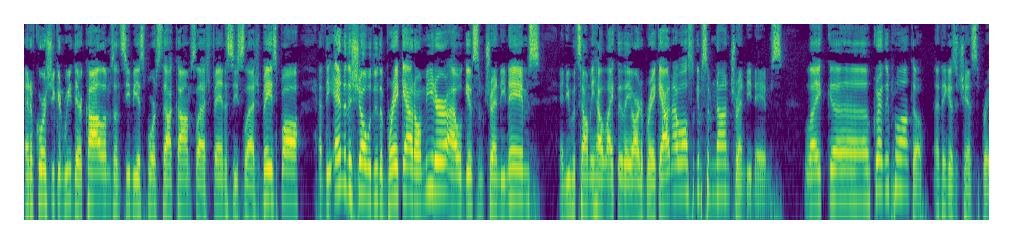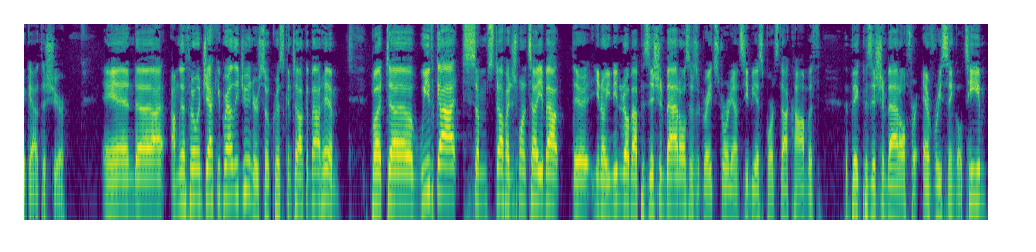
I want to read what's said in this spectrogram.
And of course, you can read their columns on cbsports.com slash fantasy slash baseball. At the end of the show, we'll do the breakout o-meter. I will give some trendy names and you will tell me how likely they are to break out. And I will also give some non-trendy names like, uh, Gregory Polanco. I think has a chance to break out this year. And, uh, I'm going to throw in Jackie Bradley Jr. so Chris can talk about him. But uh, we've got some stuff I just want to tell you about. There, you know, you need to know about position battles. There's a great story on CBSSports.com with the big position battle for every single team.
